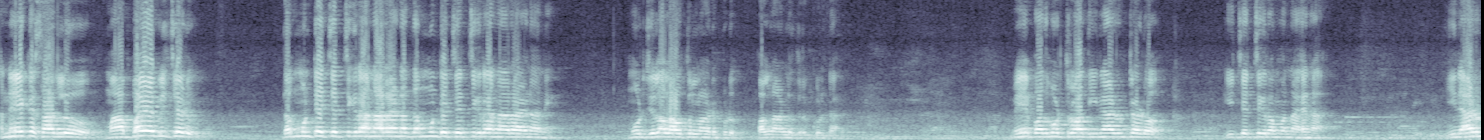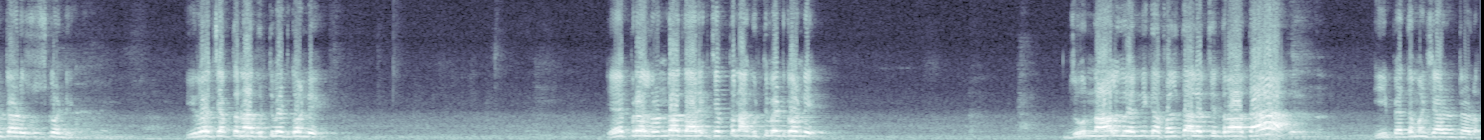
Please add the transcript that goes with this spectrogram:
అనేక సార్లు మా అబ్బాయే పిలిచాడు. దమ్ముంటే చర్చికి రా నారాయణ దమ్ముంటే చర్చికి రా నారాయణ అని. మూడు జిల్లాలు అవుతున్నాడు ఇప్పుడు పల్నాడులో దొరుకుంటా మే పదమూడు తర్వాత ఈనాడు ఉంటాడో. ఈ చర్చికి రమ్మన్న ఆయన. ఈనాడు ఉంటాడు చూసుకోండి. ఈరోజు చెప్తున్నా గుర్తుపెట్టుకోండి. ఏప్రిల్ రెండో తారీఖు చెప్తున్నా గుర్తుపెట్టుకోండి. జూన్ నాలుగు ఎన్నిక ఫలితాలు వచ్చిన తర్వాత ఈ పెద్ద మనిషి ఆడుంటాడు.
